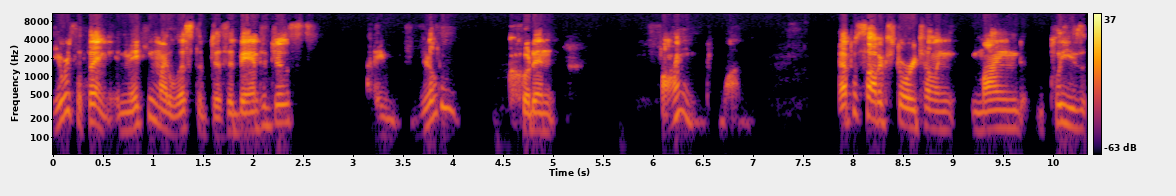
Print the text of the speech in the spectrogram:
Here was the thing in making my list of disadvantages, I really couldn't find one. Episodic storytelling, mind, please,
